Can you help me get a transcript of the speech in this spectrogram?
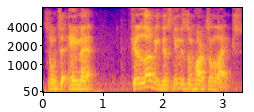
Someone say amen. If you're loving this, give me some hearts and likes.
